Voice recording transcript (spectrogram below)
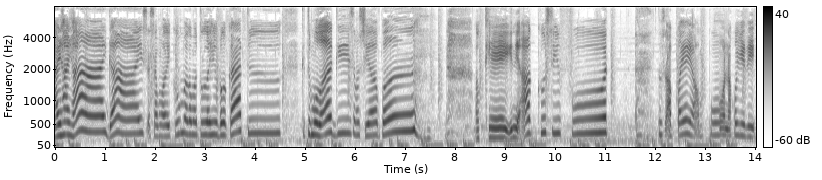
Hai hai hai guys. Assalamualaikum warahmatullahi wabarakatuh. Ketemu lagi sama siapa? Oke ini aku Seafood Terus apa ya ya ampun aku jadi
